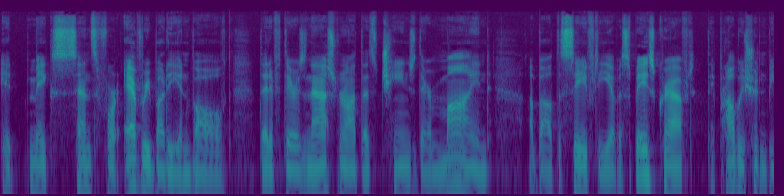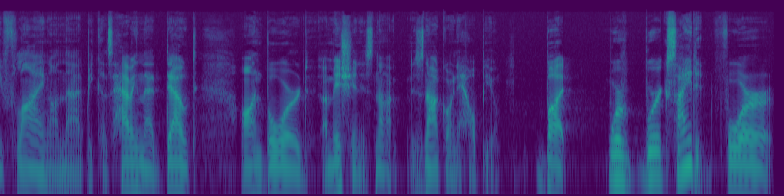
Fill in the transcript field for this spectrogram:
it makes sense for everybody involved that if there's an astronaut that's changed their mind about the safety of a spacecraft, they probably shouldn't be flying on that because having that doubt on board a mission is not is not going to help you. But we're we're excited for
